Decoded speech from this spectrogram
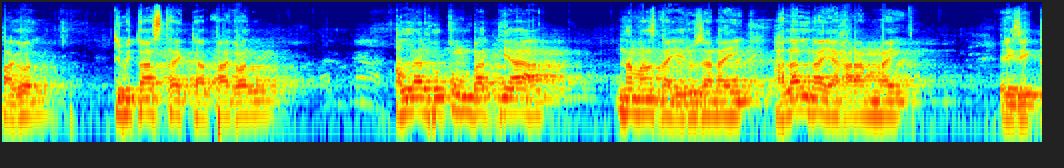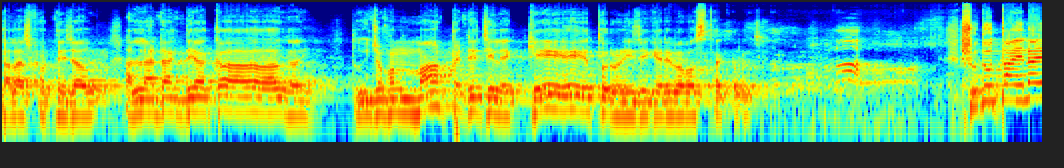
পাগল, তুমি তো আস্তা একটা পাগল। আল্লাহর হুকুম বাদ দিয়া নামাজ নাই, রোজা নাই, হালাল নাই, হারাম নাই। রিজিক তালাশ করতে যাও, আল্লাহ ডাক দেয়া কয়, তুই যখন মাঠ পেটে ছিলে, কে তোর রিজিকের ব্যবস্থা করেছে? শুধু তাই নাই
